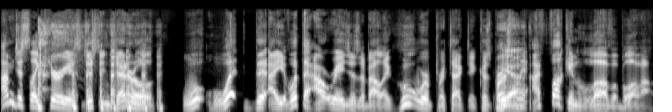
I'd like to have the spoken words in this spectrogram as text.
i'm just like curious just in general wh- what the I, what the outrage is about like who we're protecting because personally i fucking love a blowout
